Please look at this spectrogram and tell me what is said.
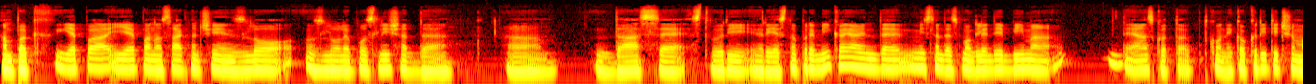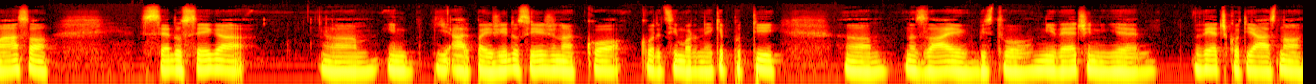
Ampak je pa, je pa na vsak način zelo, zelo lepo slišati, da, um, da se stvari resno premikajo in da mislim, da smo glede Bima dejansko tako neko kritično maso se dosega um, in, ali pa je že dosežena, ko, ko recimo neke poti um, nazaj v bistvu ni več in je več kot jasno,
